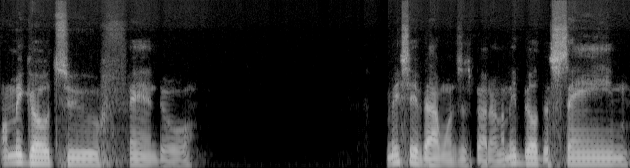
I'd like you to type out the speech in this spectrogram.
Let me go to FanDuel. Let me see if that one's just better. Let me build the same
